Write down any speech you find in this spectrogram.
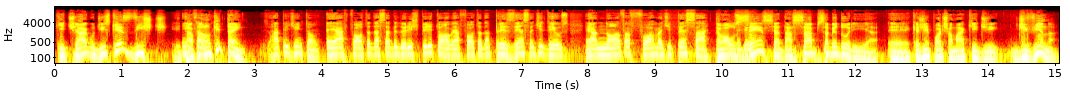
que Tiago diz que existe? Ele está então, falando que tem. rapidinho então. É a falta da sabedoria espiritual, é a falta da presença de Deus, é a nova forma de pensar. Então, a ausência entendeu? da sab sabedoria, é, que a gente pode chamar aqui de divina,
